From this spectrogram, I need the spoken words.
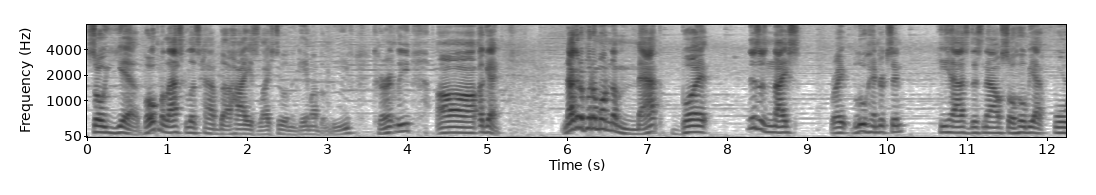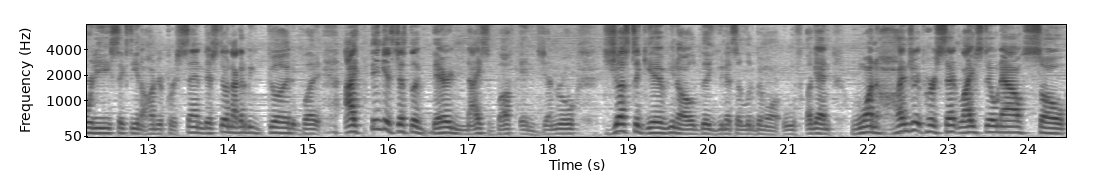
So yeah, both Melasculas have the highest lifesteal in the game, I believe, currently. Uh, again, not going to put them on the map, but this is nice, right? Blue Hendrickson, he has this now, so he'll be at 40, 60, and 100%. They're still not going to be good, but I think it's just a very nice buff in general just to give, you know, the units a little bit more oof. Again, 100% life steal now, so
